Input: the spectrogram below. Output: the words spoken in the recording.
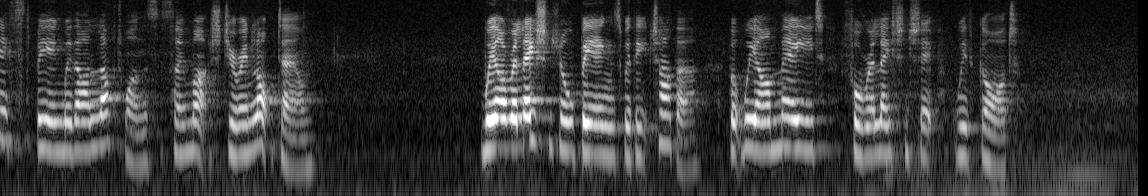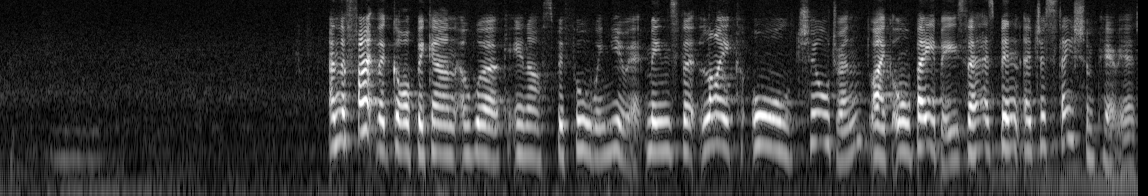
missed being with our loved ones so much during lockdown. We are relational beings with each other, but we are made for relationship with God. And the fact that God began a work in us before we knew it means that, like all children, like all babies, there has been a gestation period.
